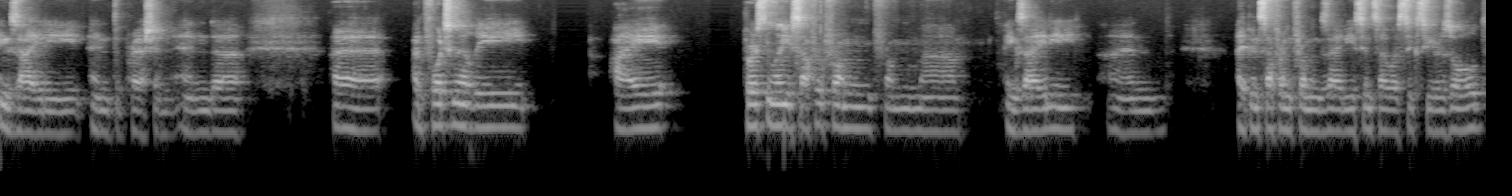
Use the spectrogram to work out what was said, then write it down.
anxiety and depression. And uh, uh, unfortunately, I personally suffer from from uh, anxiety, and I've been suffering from anxiety since I was six years old.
